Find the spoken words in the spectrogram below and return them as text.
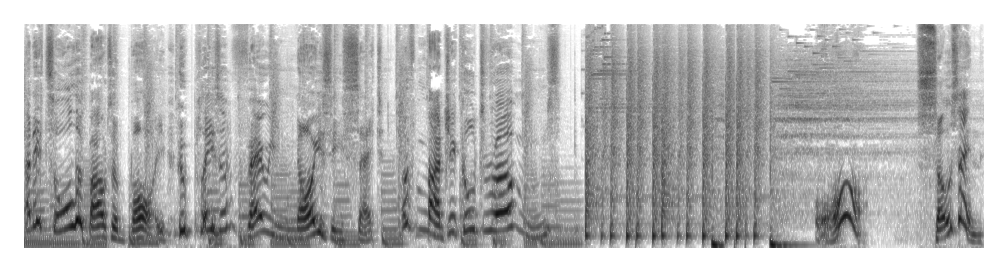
and it's all about a boy who plays a very noisy set of magical drums. Oh, so then,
